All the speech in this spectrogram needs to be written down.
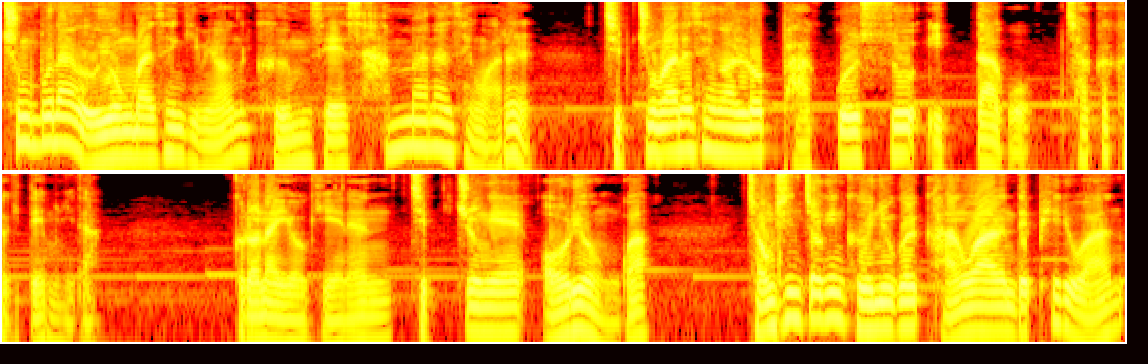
충분한 의욕만 생기면 금세 산만한 생활을 집중하는 생활로 바꿀 수 있다고 착각하기 때문이다. 그러나 여기에는 집중의 어려움과 정신적인 근육을 강화하는 데 필요한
